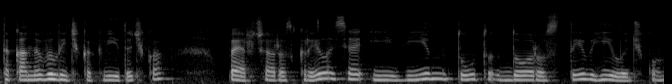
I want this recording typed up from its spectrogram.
така невеличка квіточка. Перша розкрилася, і він тут доростив гілочку.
